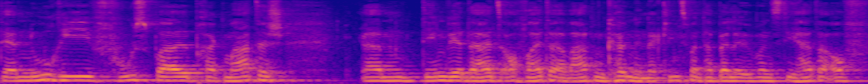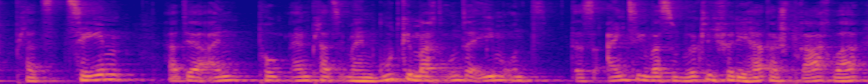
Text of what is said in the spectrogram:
der Nuri-Fußball pragmatisch, ähm, den wir da jetzt auch weiter erwarten können. In der Klinsmann-Tabelle übrigens die Hertha auf Platz 10 hat er einen, Punkt, einen Platz immerhin gut gemacht unter ihm. Und das Einzige, was so wirklich für die Hertha sprach, war,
